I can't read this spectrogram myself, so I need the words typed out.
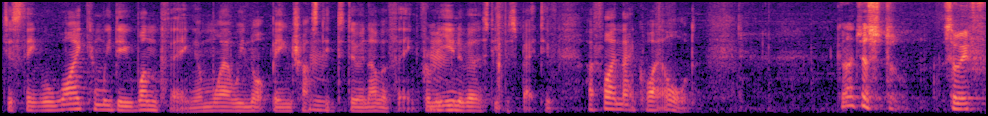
just think, well, why can we do one thing and why are we not being trusted Mm. to do another thing? From a Mm. university perspective, I find that quite odd. Can I just, so if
